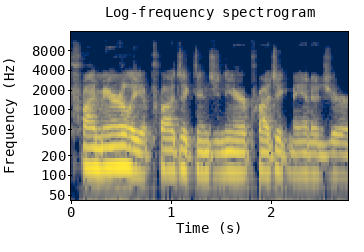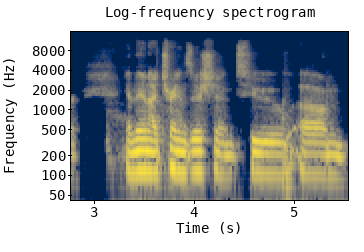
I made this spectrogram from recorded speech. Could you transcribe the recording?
primarily a project engineer, project manager. And then I transitioned to um,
